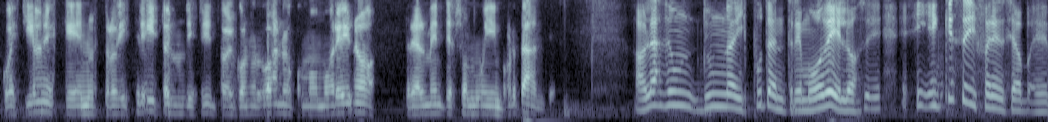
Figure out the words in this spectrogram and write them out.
cuestiones que en nuestro distrito, en un distrito del conurbano como Moreno, realmente son muy importantes. Hablas de, un, de una disputa entre modelos. Eh, ¿En en qué se diferencia, eh,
